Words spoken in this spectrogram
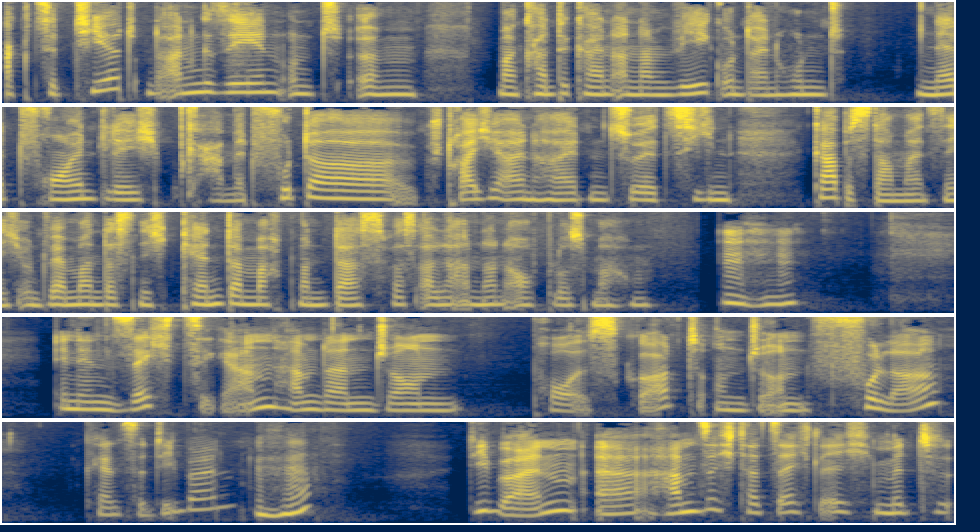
akzeptiert und angesehen und ähm, man kannte keinen anderen Weg und ein Hund nett, freundlich, gar mit Futter, Streicheinheiten zu erziehen, gab es damals nicht. Und wenn man das nicht kennt, dann macht man das, was alle anderen auch bloß machen. Mhm. In den 60ern haben dann John Paul Scott und John Fuller, kennst du die beiden? Mhm. Die beiden äh, haben sich tatsächlich mit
